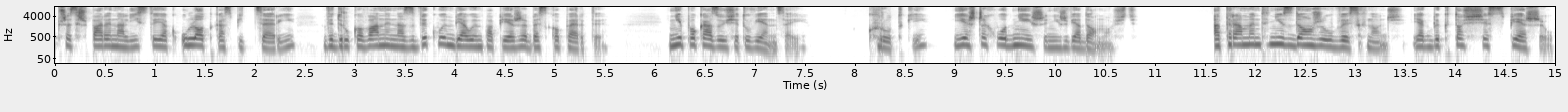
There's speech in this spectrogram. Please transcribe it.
przez szpary na listy jak ulotka z pizzerii, wydrukowany na zwykłym białym papierze bez koperty. Nie pokazuj się tu więcej. Krótki, jeszcze chłodniejszy niż wiadomość. Atrament nie zdążył wyschnąć, jakby ktoś się spieszył.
